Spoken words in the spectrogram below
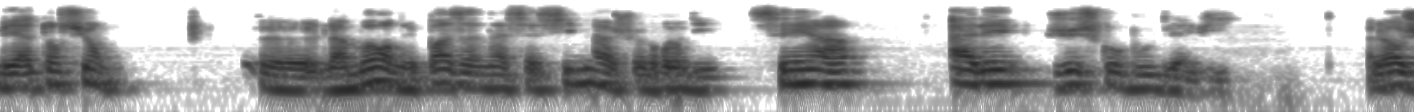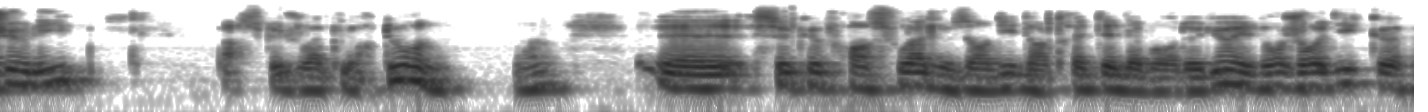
Mais attention, euh, la mort n'est pas un assassinat, je le redis, c'est un aller jusqu'au bout de la vie. Alors je lis, parce que je vois que l'heure tourne, hein, euh, ce que François nous en dit dans le traité de l'amour de Dieu, et dont je redis que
